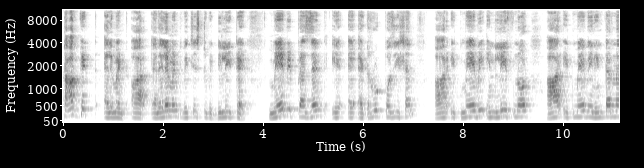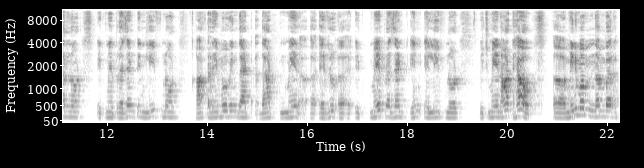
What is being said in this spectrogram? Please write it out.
target element or an element which is to be deleted may be present at root position or it may be in leaf node or it may be in internal node it may present in leaf node after removing that that may uh, uh, it may present in a leaf node which may not have uh, minimum number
